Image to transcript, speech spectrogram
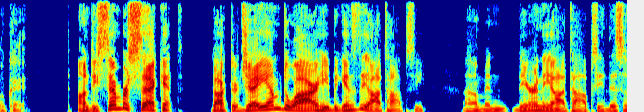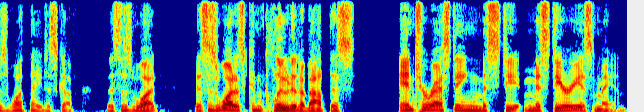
Okay. On December second, Doctor J. M. Dwyer he begins the autopsy, um, and during the autopsy, this is what they discover. This is what this is what is concluded about this interesting, myster- mysterious man.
